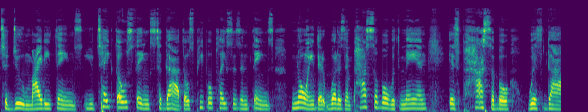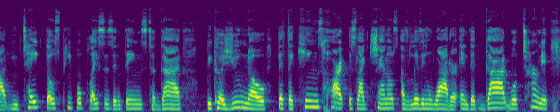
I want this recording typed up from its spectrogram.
to do mighty things. You take those things to God, those people, places, and things, knowing that what is impossible with man is possible with God. You take those people, places, and things to God because you know that the king's heart is like channels of living water and that God will turn it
